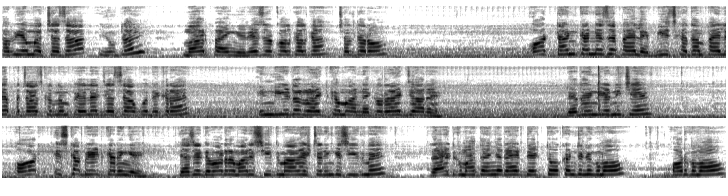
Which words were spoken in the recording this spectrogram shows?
तभी हम अच्छा सा यू टर्न मार पाएँगे। रेस रखो कल का चलते रहो। और टर्न करने से पहले 20 कदम पहले 50 कदम पहले जैसे आपको दिख रहा है इंडिकेटर राइट का मारना है क्यों राइट जा रहे हैं। दे दो इंडिकेटर नीचे और इसका वेट करेंगे। जैसे डिवाइडर हमारी सीट में आ रहा है स्टेरिंग की सीट में राइट घुमाते आएँगे राइट देखते हो कंटिन्यू घुमाओ और घुमाओ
